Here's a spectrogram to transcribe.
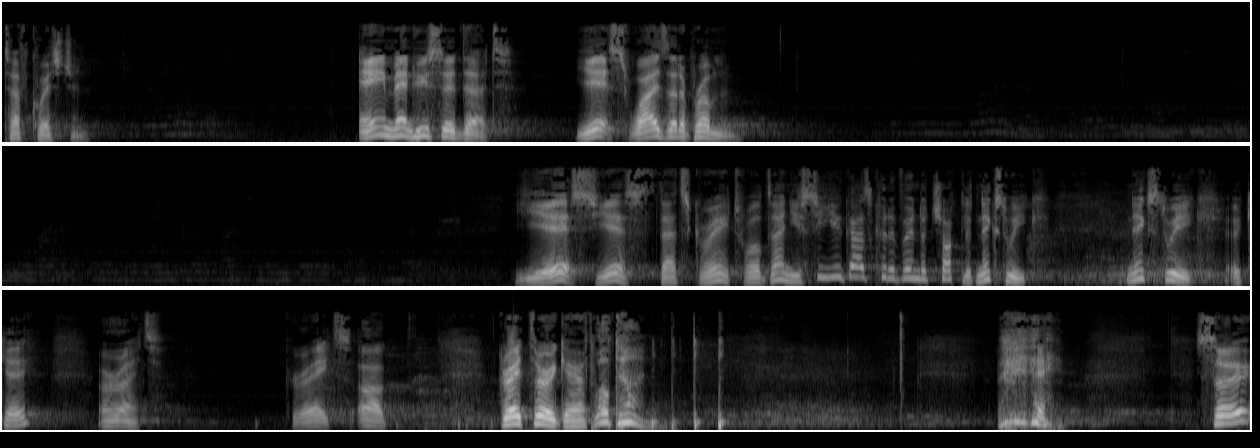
Tough question. Amen. Who said that? Yes. Why is that a problem? Yes, yes, that's great. Well done. You see, you guys could have earned a chocolate next week. next week, okay? All right. Great. Oh, great throw, Gareth. Well done. so,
